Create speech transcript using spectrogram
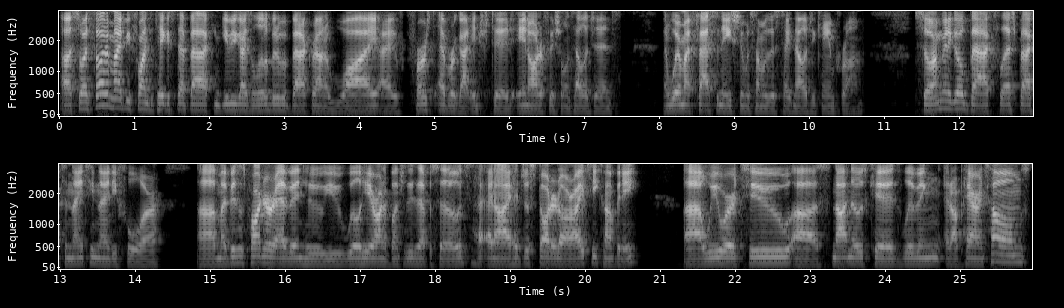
Uh, so I thought it might be fun to take a step back and give you guys a little bit of a background of why I first ever got interested in artificial intelligence and where my fascination with some of this technology came from. So I'm going to go back, flashback to 1994. Uh, my business partner, Evan, who you will hear on a bunch of these episodes, and I had just started our IT company. Uh, we were two uh, snot nosed kids living at our parents' homes,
